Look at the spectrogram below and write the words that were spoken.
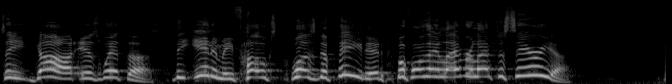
See, God is with us. The enemy, folks, was defeated before they ever left Assyria.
